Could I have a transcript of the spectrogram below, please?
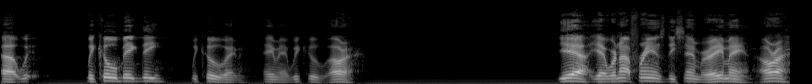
Uh, we, we cool, Big D? We cool, amen. Amen. We cool. All right. Yeah, yeah, we're not friends December. Amen. All right.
